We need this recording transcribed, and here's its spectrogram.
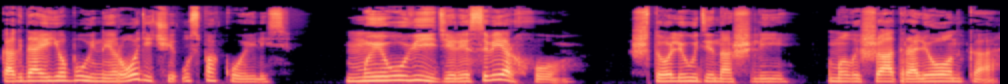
когда ее буйные родичи успокоились. «Мы увидели сверху, что люди нашли малыша-тролленка,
